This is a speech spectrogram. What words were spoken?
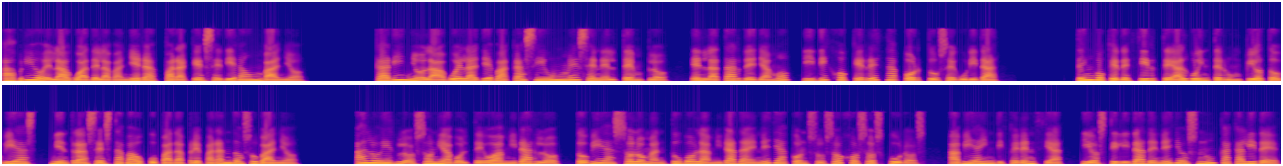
abrió el agua de la bañera para que se diera un baño. Cariño, la abuela lleva casi un mes en el templo, en la tarde llamó, y dijo que reza por tu seguridad. Tengo que decirte algo, interrumpió Tobías, mientras estaba ocupada preparando su baño. Al oírlo Sonia volteó a mirarlo, Tobías solo mantuvo la mirada en ella con sus ojos oscuros, había indiferencia, y hostilidad en ellos nunca calidez.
